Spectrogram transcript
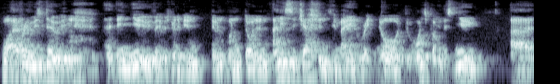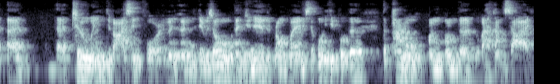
whatever he was doing, he knew that it was going to be undone, and any suggestions he made were ignored. They were once putting this new uh, uh, uh, tooling device in for him, and, and, it was all engineered the wrong way. And he said, "Well, if you put the, the panel on, on the left-hand side,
